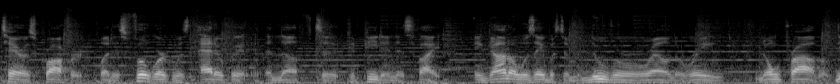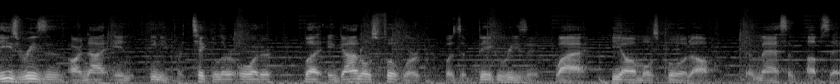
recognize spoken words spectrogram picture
Terrence Crawford, but his footwork was adequate enough to compete in this fight. Ngannou was able to maneuver around the ring no problem. These reasons are not in any particular order, but Ngannou's footwork was a big reason why he almost pulled off the massive upset.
